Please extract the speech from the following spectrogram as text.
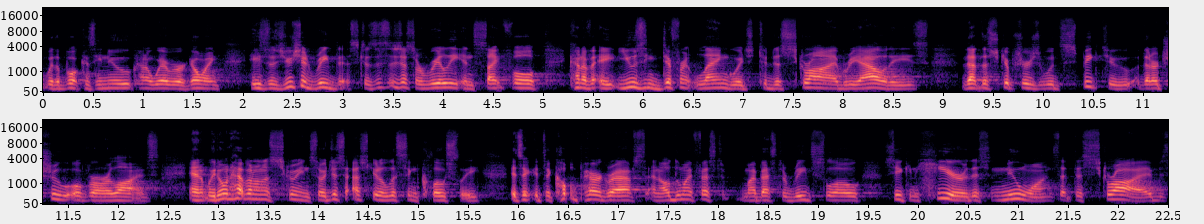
with a book because he knew kind of where we were going. He says, You should read this because this is just a really insightful kind of a using different language to describe realities that the scriptures would speak to that are true over our lives. And we don't have it on a screen, so I just ask you to listen closely. It's a, it's a couple paragraphs, and I'll do my best, my best to read slow so you can hear this nuance that describes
